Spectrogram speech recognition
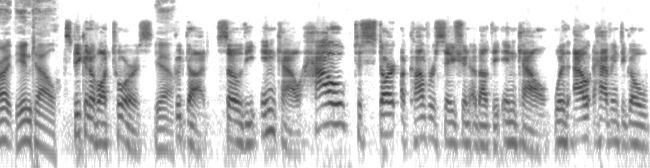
All right, the Incal. speaking of auteurs Yeah. good god so the incal how to start a conversation about the incal without having to go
